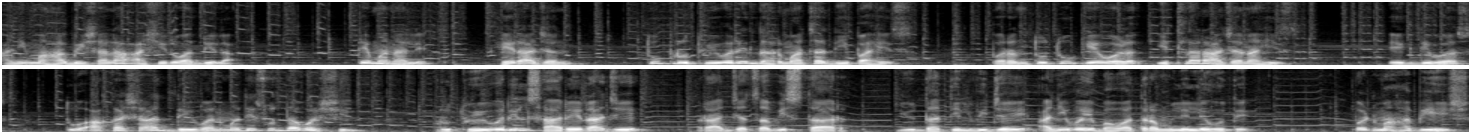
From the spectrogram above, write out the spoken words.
आणि महाभिषाला आशीर्वाद दिला. ते म्हणाले हे राजन तू पृथ्वीवरील धर्माचा दीप आहेस परंतु तू केवळ इथला राजा नाहीस. एक दिवस तू आकाशात देवांमध्ये सुद्धा बसशील. पृथ्वीवरील सारे राजे राज्याचा विस्तार युद्धातील विजय आणि वैभवात रमलेले होते. पण महाभीष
